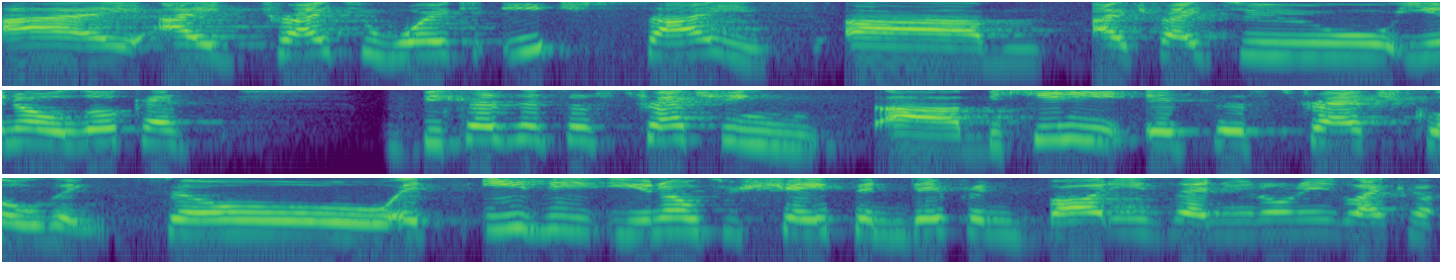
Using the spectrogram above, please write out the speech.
I, I try to work each size. Um, I try to, you know, look at because it's a stretching uh, bikini it's a stretch clothing so it's easy you know to shape in different bodies and you don't need like a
